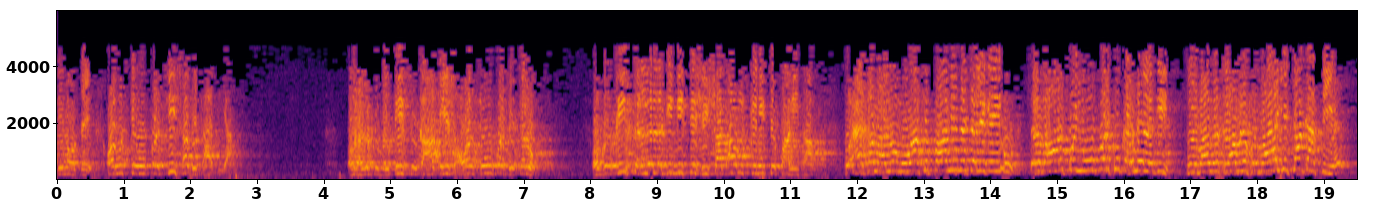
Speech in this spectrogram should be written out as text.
جنوں سے اور اس کے اوپر شیشہ بٹھا دیا۔ اور حضرت بلکیس سے کہا کہ اس حوض کے اوپر سے چلو۔ اور بلکیس چلنے لگی، نیچے شیشہ تھا اور اس کے نیچے پانی تھا۔ تو ایسا معلوم ہوا کہ پانی میں چلی گئی ہوں۔ سلوار کوئی اوپر کو کرنے لگی۔ سلمان السلام نے فرمایا، یہ کیا کرتی ہے؟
